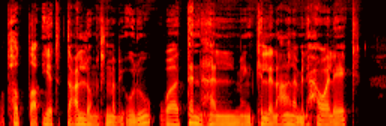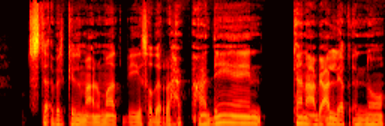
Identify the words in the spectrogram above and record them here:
وتحط طاقية التعلم مثل ما بيقولوا وتنهل من كل العالم اللي حواليك وتستقبل كل المعلومات بصدر رحب. بعدين كان عم بيعلق إنه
